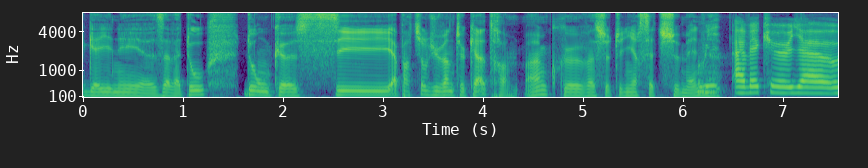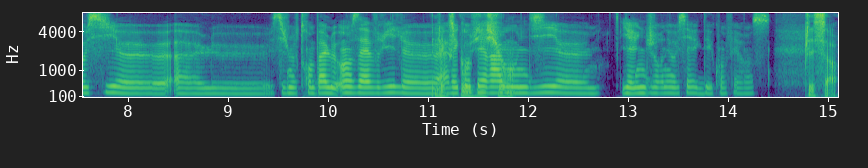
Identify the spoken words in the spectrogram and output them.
Gaïené Zavato. Donc c'est à partir du 24 hein, que va se tenir cette semaine. Oui, avec il y a aussi le, si je ne me trompe pas, le 11 avril avec Opéra Mundi, il y a une journée aussi avec des conférences. C'est ça.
